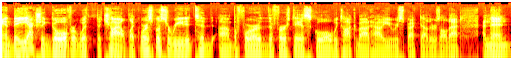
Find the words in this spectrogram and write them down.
and they actually go over it with the child. Like we're supposed to read it to um, before the first day of school. We talk about how you respect others, all that, and then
